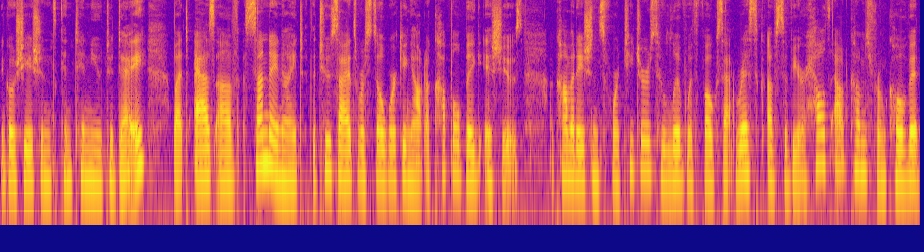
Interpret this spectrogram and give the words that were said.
Negotiations continue today, but as of Sunday night, the two sides were still working out a couple big issues: accommodations for teachers who live with folks at risk of severe health outcomes from COVID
